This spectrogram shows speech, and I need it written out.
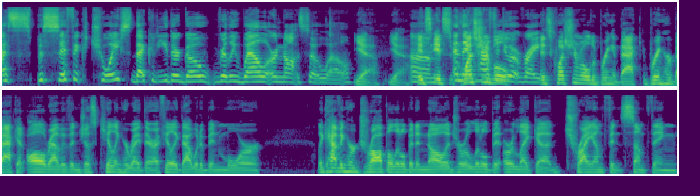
a specific choice that could either go really well or not so well. yeah yeah it's Um, it's and they have to questionable do it right. it's questionable to bring it back bring her back at all rather than just killing her right there i feel like that would have been more like having her drop a little bit of knowledge or a little bit or like a triumphant something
